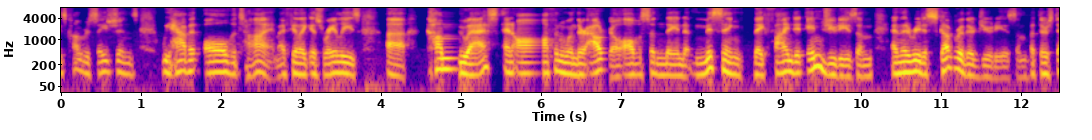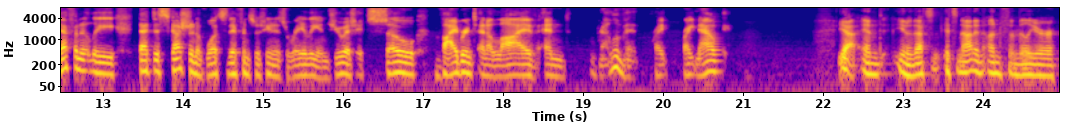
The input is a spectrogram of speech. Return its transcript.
these conversations we have it all the time. I feel like israelis uh, come to us and often when they're out all of a sudden they end up missing they find it in judaism and they rediscover their judaism. But there's definitely that discussion of what's the difference between israeli and jewish. It's so vibrant and alive and relevant right right now. Yeah and you know that's it's not an unfamiliar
